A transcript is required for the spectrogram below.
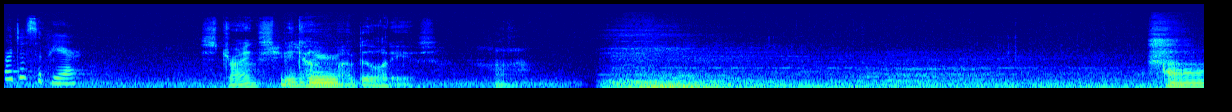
or disappear. Strengths She's become weird. abilities. Uh,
